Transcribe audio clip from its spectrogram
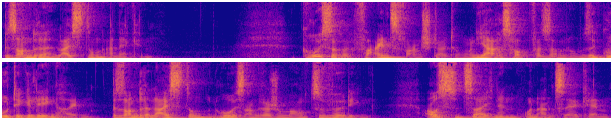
besondere Leistungen anerkennen. Größere Vereinsveranstaltungen und Jahreshauptversammlungen sind gute Gelegenheiten, besondere Leistungen und hohes Engagement zu würdigen, auszuzeichnen und anzuerkennen.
